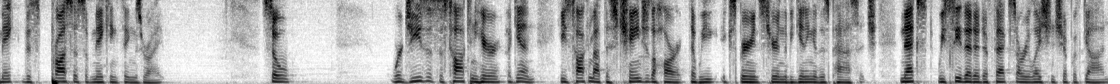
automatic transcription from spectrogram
make this process of making things right. So, where Jesus is talking here, again, he's talking about this change of the heart that we experienced here in the beginning of this passage. Next, we see that it affects our relationship with God.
